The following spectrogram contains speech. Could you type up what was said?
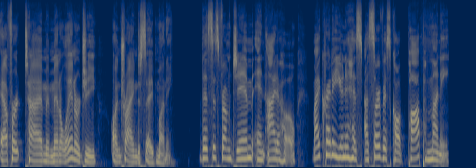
effort, time, and mental energy on trying to save money. This is from Jim in Idaho. My credit union has a service called Popmoney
